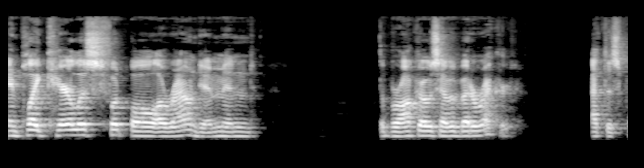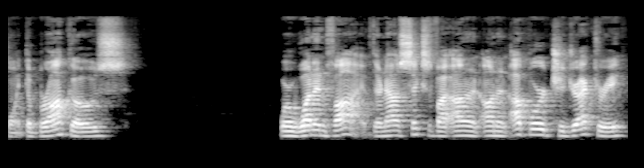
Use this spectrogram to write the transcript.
and play careless football around him, and the Broncos have a better record at this point. The Broncos were one and five. They're now six and five on an, on an upward trajectory.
